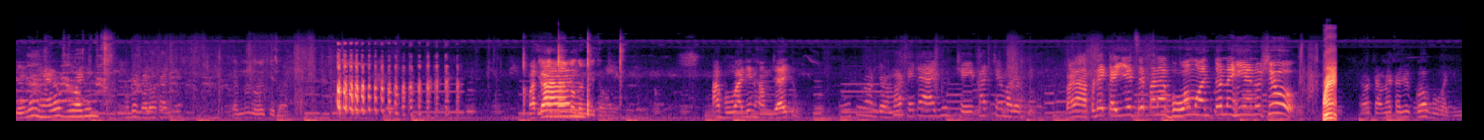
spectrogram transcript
લઈ લો બુવાજી. આપણે ઘરો કાઢીએ. એમનું ખેતર. મગન. આ સમજાય તું. પણ આપણે કહીએ છે પણ આ ભુવો માનતો નહીં એનું શું? તમે કશું કહો, ભુવાજી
